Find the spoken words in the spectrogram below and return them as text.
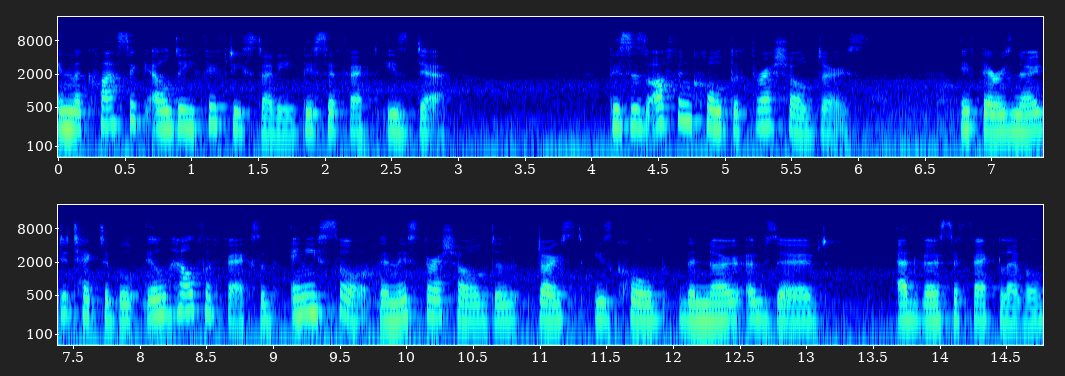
in the classic LD50 study, this effect is death. This is often called the threshold dose. If there is no detectable ill health effects of any sort, then this threshold dose is called the No Observed Adverse Effect Level,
